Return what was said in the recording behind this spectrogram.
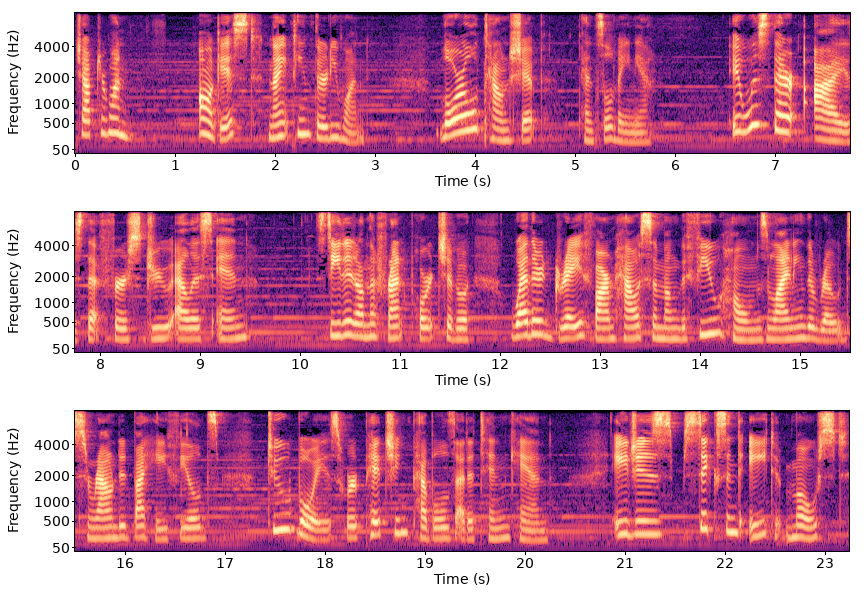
Chapter 1 August 1931. Laurel Township, Pennsylvania. It was their eyes that first drew Ellis in. seated on the front porch of a weathered gray farmhouse among the few homes lining the road surrounded by hayfields, two boys were pitching pebbles at a tin can. Ages six and eight at most,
